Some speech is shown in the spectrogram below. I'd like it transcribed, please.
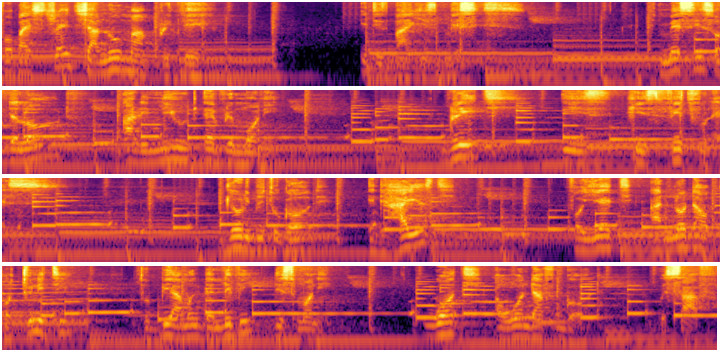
for by strength shall no man prevail. It is by his mercies. The mercies of the Lord are renewed every morning. Great is his faithfulness. Glory be to God in the highest for yet another opportunity to be among the living this morning. What a wonderful God we serve.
